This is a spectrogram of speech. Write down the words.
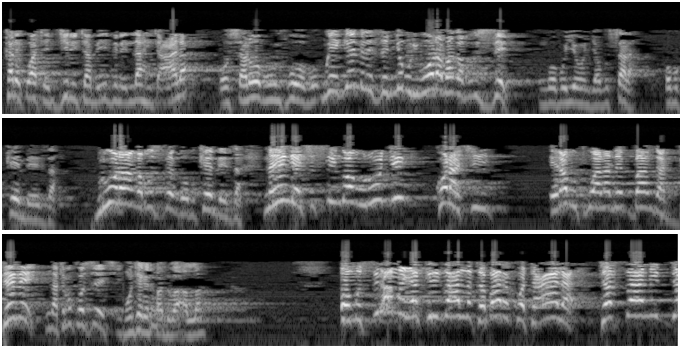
Kale kwata ejirita biizinillahi taala osale obuntu obwo. Bwegendereze nnyo buli bwolaba nga buzze ng'obuyonja obusala obukendeeza. Buli bwolaba nga buzze ng'obukendeeza. Naye ng'ekisinga obulungi kola ki? Era butwala n'ebbanga ddene nga tebukoze eki muntegere baddu ba allah. Omusiraamu eyakkiriza allah tabaraka wataala tasaanidde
